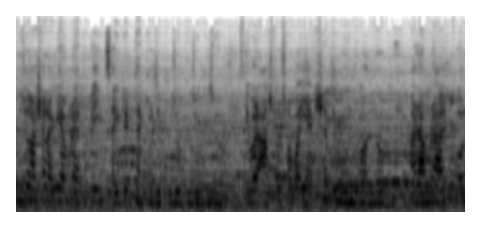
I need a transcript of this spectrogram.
পুজো আসার আগে আমরা এতটাই এক্সাইটেড থাকি যে পুজো পুজো পুজো। এবার আসলো সবাই একসাথে বন্ধু বান্ধব আর আমরা এখন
